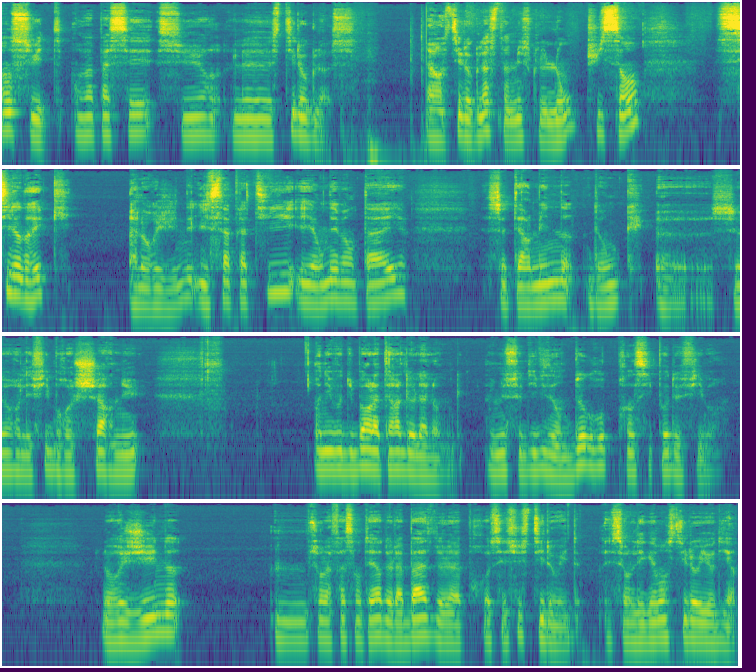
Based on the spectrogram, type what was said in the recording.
Ensuite, on va passer sur le stylogloss. Alors, stylogloss, c'est un muscle long, puissant, cylindrique à l'origine. Il s'aplatit et en éventail se termine donc euh, sur les fibres charnues au niveau du bord latéral de la langue. Le muscle se divise en deux groupes principaux de fibres. L'origine hum, sur la face antérieure de la base de la processus styloïde et sur le ligament styloïdien.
